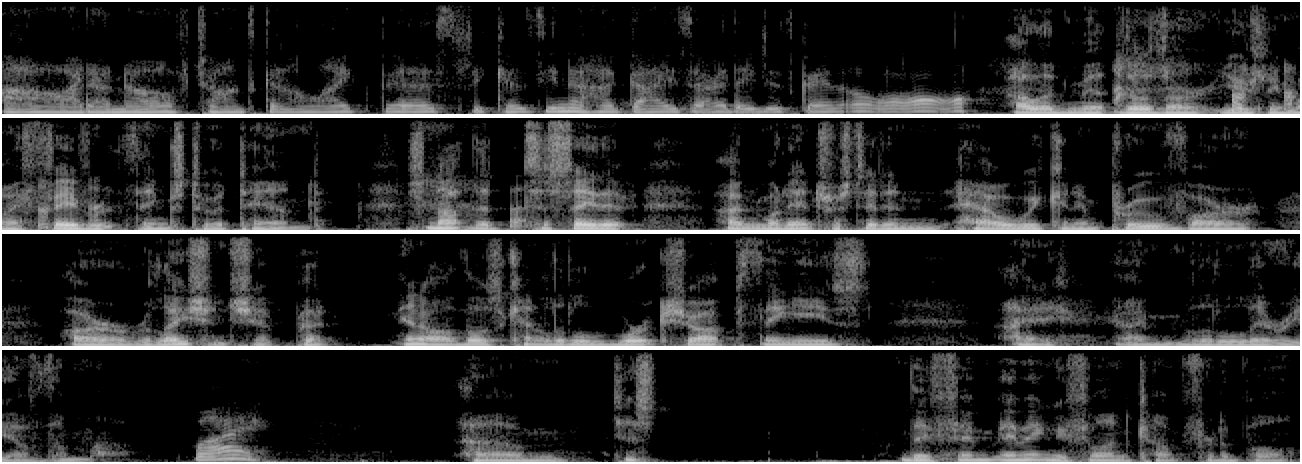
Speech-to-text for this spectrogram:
oh, I don't know if John's gonna like this because you know how guys are; they just go, oh. I'll admit those aren't usually my favorite things to attend. It's not that to say that I'm not interested in how we can improve our our relationship, but you know those kind of little workshop thingies, I I'm a little leery of them. Why? Um, just they, they make me feel uncomfortable.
